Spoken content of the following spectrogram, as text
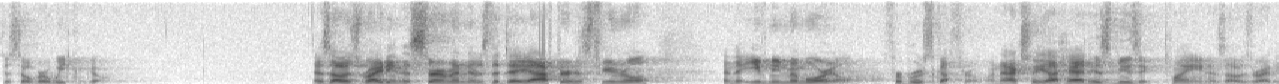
just over a week ago. As I was writing this sermon, it was the day after his funeral and the evening memorial for Bruce Guthro. And actually, I had his music playing as I was writing.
